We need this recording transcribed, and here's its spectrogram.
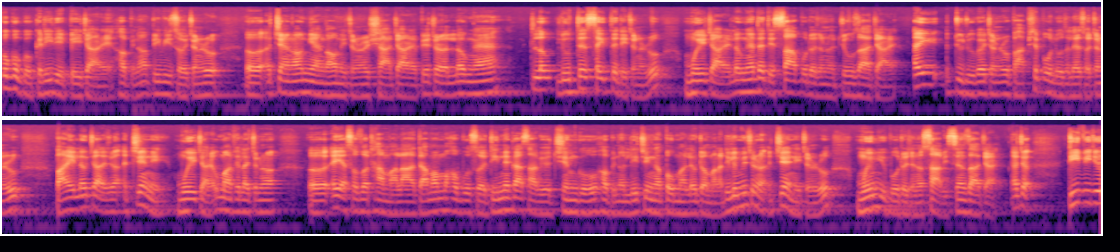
ကိုကိုကိုဂရီတွေပေးကြတယ်ဟုတ်ပြီနော်ပြီးပြီဆိုကျွန်တော်တို့ဟိုအကြံကောင်းညံကောင်းတွေကျွန်တော်တို့ရှာကြတယ်ပြီးတော့လုပ်ငန်းလူသစ်စိတ်သစ်တွေကျွန်တော်တို့မွေးကြတယ်လုပ်ငန်းသစ်တွေစဖို့တော့ကျွန်တော်တို့စူးစမ်းကြတယ်အဲ့အတူတူပဲကျွန်တော်တို့ဘာဖြစ်ဖို့လိုသလဲဆိုတော့ကျွန်တော်တို့ ဘာတွေလုပ်ကြလဲကျွန်တော်အကျင့်တွေမွေးကြတယ်ဥပမာဖြစ်လိုက်ကျွန်တော်အဲ့ရစောစောထားမှာလားဒါမှမဟုတ်ဘူးဆိုတော့ဒီနှစ်ကစပြီး gym ကိုဟုတ်ပြီနော်လေ့ကျင့်ခန်းပုံမှန်လုပ်တော့မှာလားဒီလိုမျိုးကျွန်တော်အကျင့်နေကျွန်တော်တို့မွေးမြူဖို့အတွက်ကျွန်တော်စပြီးစဉ်းစားကြတယ်အဲ့ကြောင့်ဒီ video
